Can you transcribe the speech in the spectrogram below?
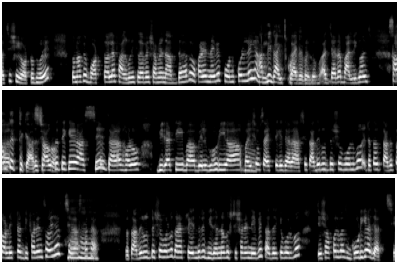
আছে সেই অটো ধরে তোমাকে বটতলায় ফাল্গুনি ক্লাবের সামনে নামতে হবে। ওখানে নেবে ফোন করলেই আমি আপনি গাইড করে দেবো। আর যারা বালিগঞ্জ সাউথের থেকে আসছে সাউথ থেকে আসছে। যারা ধরো বিরাটি বা বেলঘড়িয়া বা এইসব সাইড থেকে যারা আসে তাদের উদ্দেশ্য বলব এটা তো তাদের তো অনেকটা ডিফারেন্স হয়ে যাচ্ছে রাস্তাটা। তো তাদের উদ্দেশ্য বলব তারা ট্রেন ধরে বিধাননগর স্টেশনে নেবে। তাদেরকে বলব যে সকল বাস গড়িয়া যাচ্ছে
